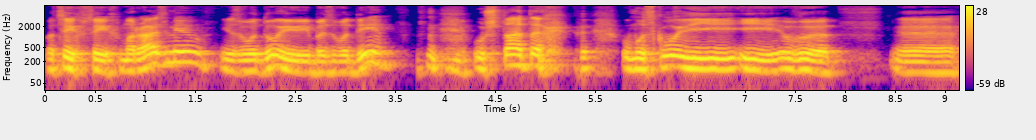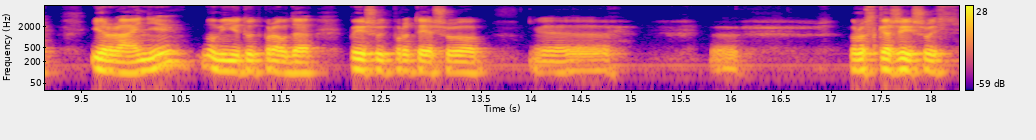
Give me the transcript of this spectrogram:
оцих всіх маразмів із водою і без води у Штатах, у Московії і в е, Ірані. Ну, мені тут, правда, пишуть про те, що е, е, розкажи щось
